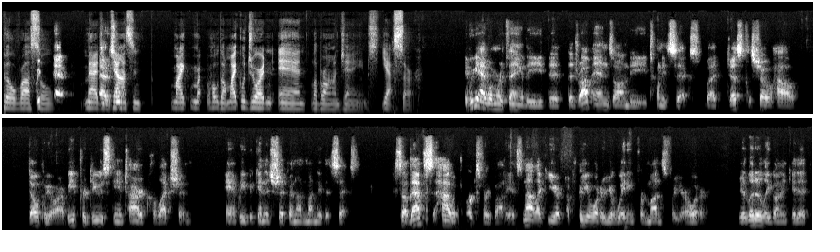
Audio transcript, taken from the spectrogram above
Bill Russell, Magic Johnson, Mike. Hold on, Michael Jordan, and LeBron James. Yes, sir. If we can add one more thing, the, the the drop ends on the 26th, but just to show how dope we are, we produce the entire collection, and we begin to ship it on Monday the 6th. So that's how it works for everybody. It's not like you're a pre-order; you're waiting for months for your order you're literally going to get it,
